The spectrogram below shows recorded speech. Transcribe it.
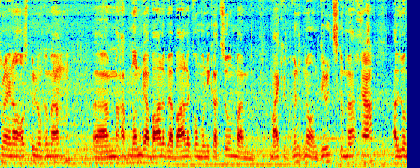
Trainer Ausbildung gemacht. Mhm. Ähm, habe nonverbale, verbale Kommunikation beim Michael Gründner und Dilz gemacht. Ja. Also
